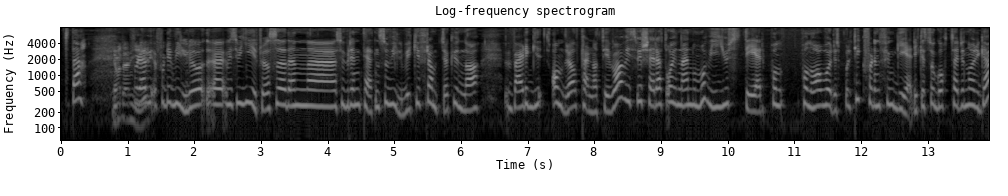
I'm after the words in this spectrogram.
til det. Ja, for, det, for det vil jo, eh, Hvis vi gir fra oss den suvereniteten så vil vi ikke i framtida kunne velge andre alternativer hvis vi ser at oi nei, nå må vi justere på på noe av vår politikk, for den fungerer ikke så godt her i Norge.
